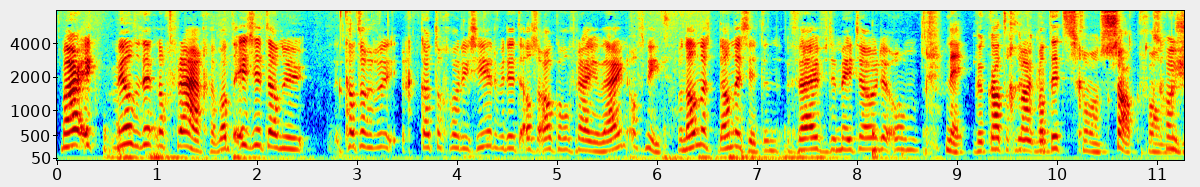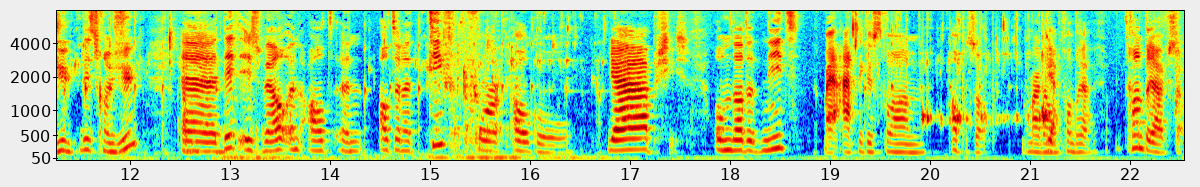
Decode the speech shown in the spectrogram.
Maar ik wilde dit nog vragen. Want is dit dan nu... categori- Categoriseren we dit als alcoholvrije wijn of niet? Want dan is, dan is dit een vijfde methode om... Nee, we categoriseren, want dit is gewoon sap. Van, is gewoon jus. Dit is gewoon jus. Eh, dit is wel een, alt, een alternatief voor alcohol. Ja, precies. Omdat het niet... Maar ja, eigenlijk is het gewoon appelsap. Maar dan Ja. van druiven. Gewoon druivensap.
